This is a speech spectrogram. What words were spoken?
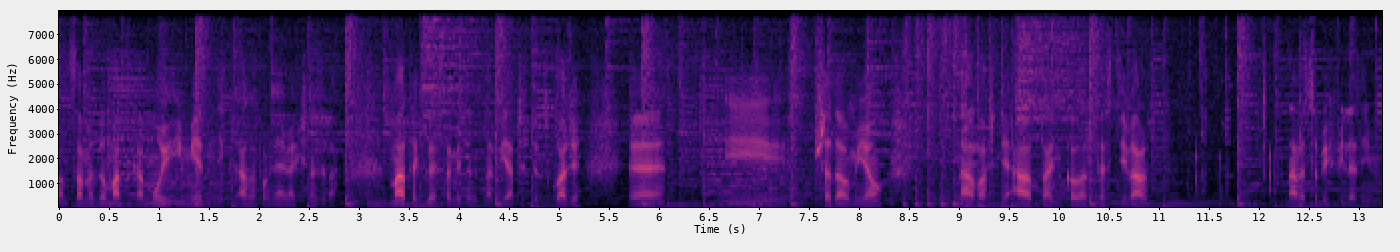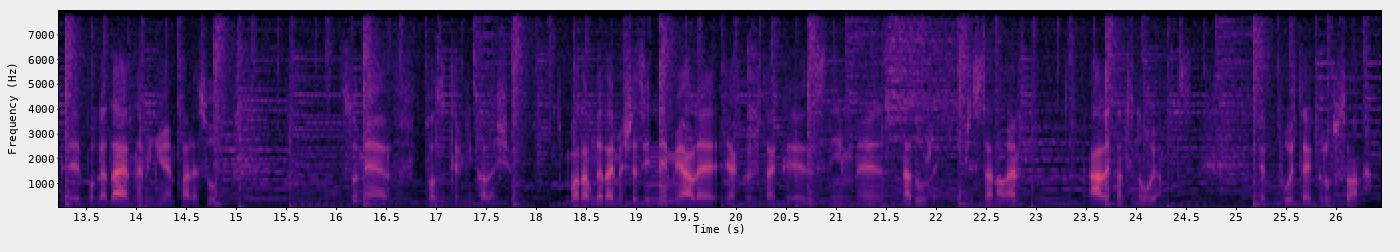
od samego Matka. Mój imiennik, a zapomniałem jak się nazywa. Matek to jest tam jeden z nawijaczy w tym składzie. E, I sprzedał mi ją na właśnie Outline Color Festival. Nawet sobie chwilę z nim y, pogadałem, zamieniłem parę słów. W sumie pozytywni kolesie. Bo tam gadałem jeszcze z innymi, ale jakoś tak y, z nim y, na dłużej przystanąłem. Ale kontynuując. y, Płytę Grubsona.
